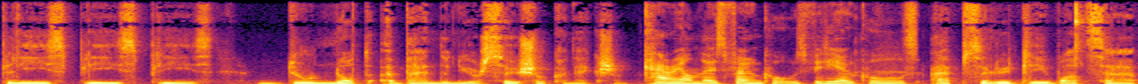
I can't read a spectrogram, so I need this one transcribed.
please, please, please do not abandon your social connection. Carry on those phone calls, video calls. Absolutely. WhatsApp,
